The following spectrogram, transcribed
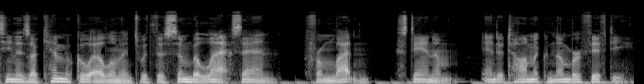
Tin is a chemical element with the symbol SN, from Latin, stannum, and atomic number 50.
